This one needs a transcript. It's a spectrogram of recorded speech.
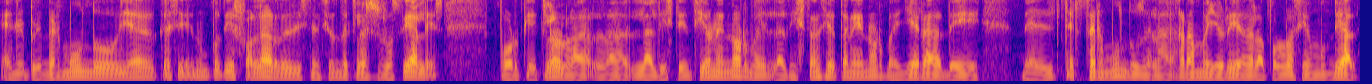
en el primer mundo ya casi no podías hablar de distinción de clases sociales porque claro la, la, la distinción enorme la distancia tan enorme ya era de del tercer mundo de la gran mayoría de la población mundial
